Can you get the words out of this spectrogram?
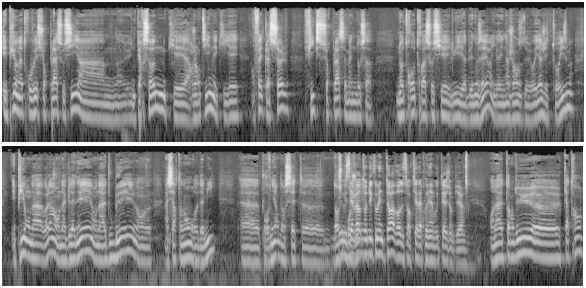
et puis on a trouvé sur place aussi un- une personne qui est argentine et qui est en fait la seule fixe sur place à Mendoza. Notre autre associé, lui, à Buenos Aires, il a une agence de voyage et de tourisme. Et puis on a voilà, on a glané, on a adoubé euh, un certain nombre d'amis euh, pour venir dans cette euh, dans ce vous projet. avez entendu combien de temps avant de sortir la première bouteille, Jean-Pierre? On a attendu 4 ans,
